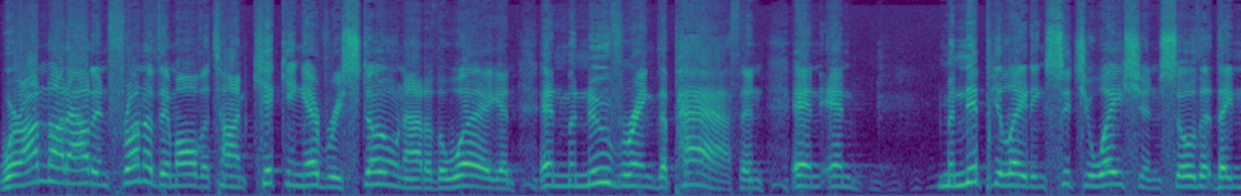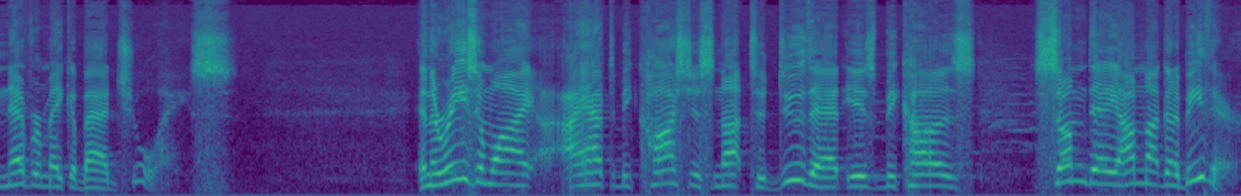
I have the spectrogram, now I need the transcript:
where I'm not out in front of them all the time kicking every stone out of the way and, and maneuvering the path and, and, and manipulating situations so that they never make a bad choice. And the reason why I have to be cautious not to do that is because someday I'm not going to be there.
